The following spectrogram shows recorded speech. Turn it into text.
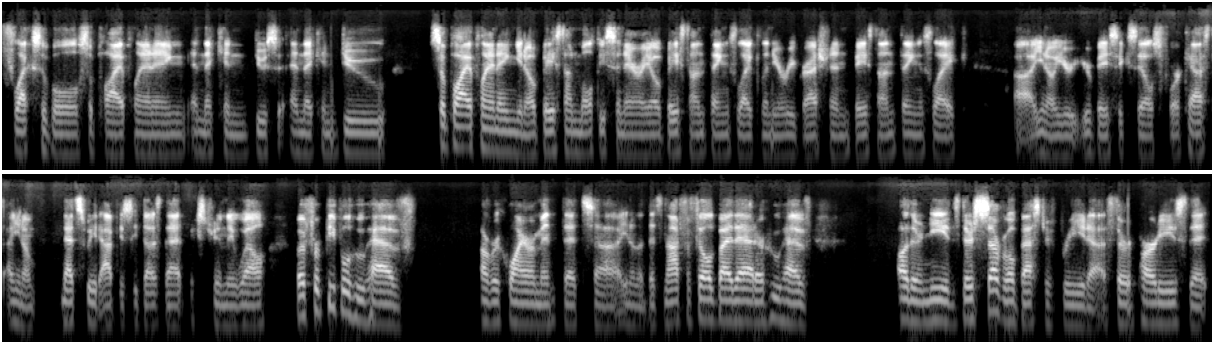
flexible supply planning and that can do and that can do supply planning, you know, based on multi-scenario, based on things like linear regression, based on things like, uh, you know, your your basic sales forecast. You know, NetSuite obviously does that extremely well. But for people who have a requirement that's uh, you know that's not fulfilled by that, or who have other needs, there's several best of breed uh, third parties that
